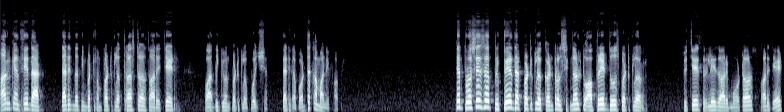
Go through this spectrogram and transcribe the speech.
or we can say that that is nothing but some particular thrusters or a jet for the given particular position. That is about the command information then processor prepare that particular control signal to operate those particular switches relays or motors or jet.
